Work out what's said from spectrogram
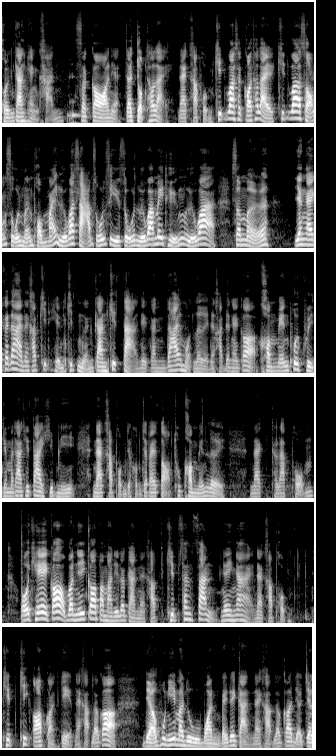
ผลการแข่งขันสกอร์เนี่ยจะจบเท่าไหร่นะครับผมคิดว่าสกอร์เท่าไหร่ คิดว่า 2-0 เหมือนผมไหมหรือว่า 3-0 4-0 หรือว่าไม่ถึงหรือว่าเสมอ ยังไงก็ได้นะครับ คิดเห็นคิดเหมือนกันคิดต่างเนี่ยกันได้หมดเลยนะครับ ยังไงก็คอมเมนต์พูดคุยกันมาได้ที่ใต้คลิปนี้นะครับผมเดี๋ยวผมจะไปตอบทุกคอมเมนต์เลยนะครับผมโอเค ก็วันนี้ก็ประมาณนี้แล้วกันนะครับ คลิปสั้นๆ ง่าย ๆ นะครับผมคลิปคิกออฟก่อนเกมนะครับ แล้วก็ เดี๋ยวพรุ่งนี้มาดูบอลไปด้วยกันนะครับ แล้วก็เดี๋ยวเจอ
